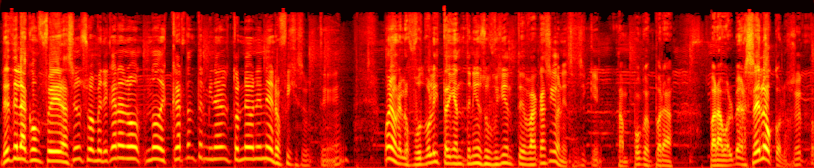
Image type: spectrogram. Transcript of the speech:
Desde la Confederación Sudamericana no, no descartan terminar el torneo en enero, fíjese usted. ¿eh? Bueno, que los futbolistas ya han tenido suficientes vacaciones, así que tampoco es para para volverse loco, ¿no es cierto?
